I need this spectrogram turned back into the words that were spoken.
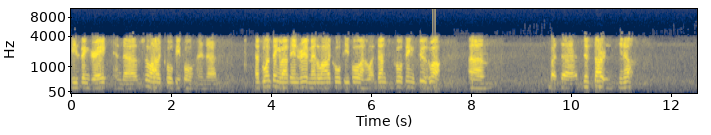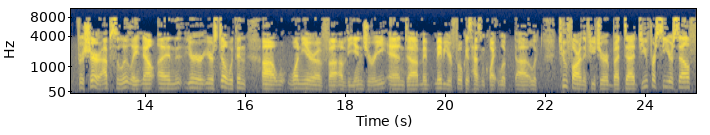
he's been great, and uh, there's a lot of cool people, and uh, that's one thing about the injury. I've met a lot of cool people and done some cool things too as well. Um, but uh, just starting, you know. For sure, absolutely. Now, uh, and you're you're still within uh, one year of uh, of the injury, and uh, maybe your focus hasn't quite looked uh, looked too far in the future. But uh, do you foresee yourself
